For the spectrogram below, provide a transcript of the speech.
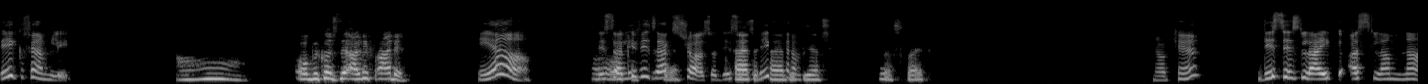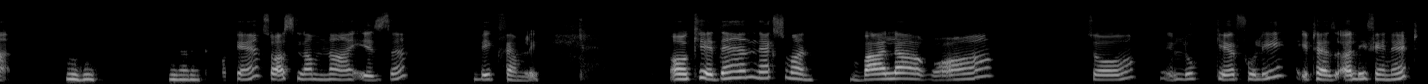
Big family. Oh. Oh, because the alif added. Yeah. This oh, okay. alif is extra. Yeah. So this added, is big added, family. Yes that's right Okay. This is like aslamna. mm-hmm. got it Okay. So aslamna is a big family. Okay. Then next one. Balagha. So look carefully. It has alif in it.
